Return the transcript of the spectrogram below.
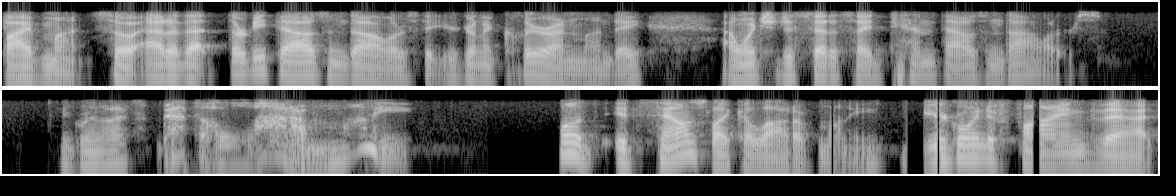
five months. So out of that $30,000 that you're going to clear on Monday, I want you to set aside $10,000. You're going, that's, that's a lot of money. Well, it sounds like a lot of money. You're going to find that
